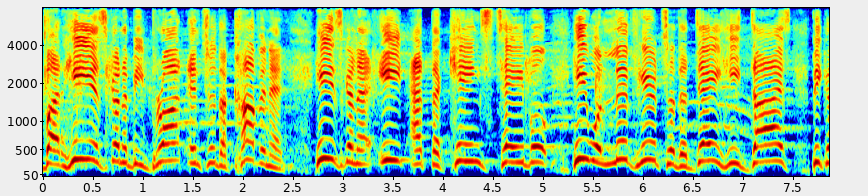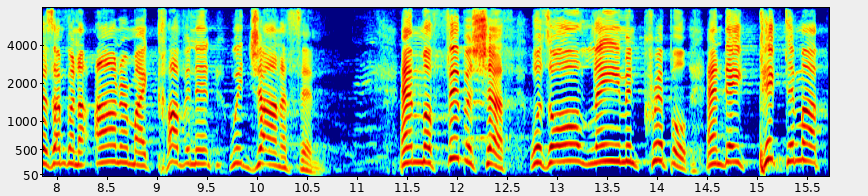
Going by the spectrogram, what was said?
but he is going to be brought into the covenant. He's going to eat at the king's table. He will live here to the day he dies because I'm going to honor my covenant with Jonathan. And Mephibosheth was all lame and crippled. And they picked him up.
